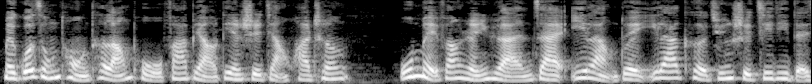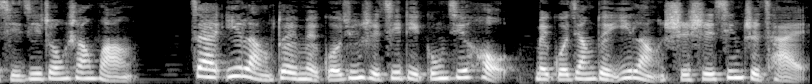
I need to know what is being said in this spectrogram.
美国总统特朗普发表电视讲话称，无美方人员在伊朗对伊拉克军事基地的袭击中伤亡。在伊朗对美国军事基地攻击后，美国将对伊朗实施新制裁。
